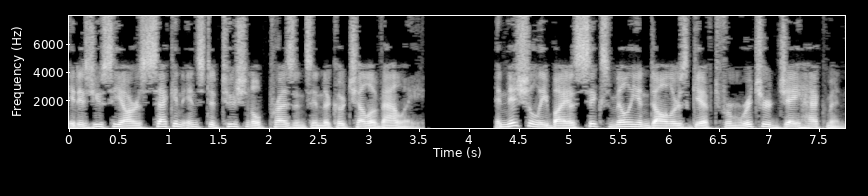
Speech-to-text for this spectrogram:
it is UCR's second institutional presence in the Coachella Valley. Initially by a $6 million gift from Richard J. Heckman,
